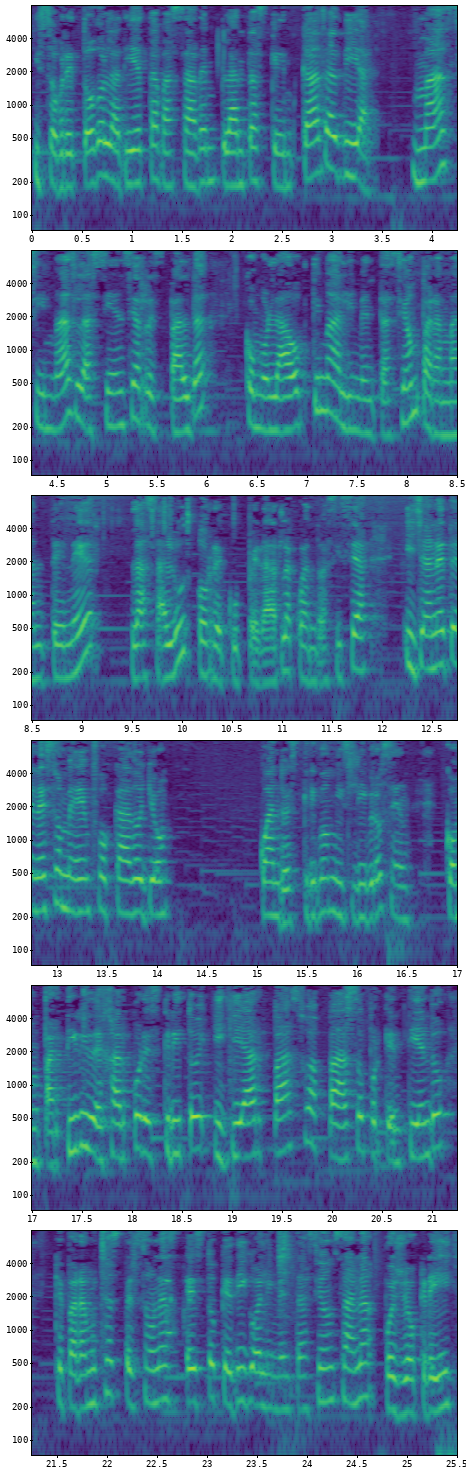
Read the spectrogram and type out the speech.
y sobre todo la dieta basada en plantas que cada día más y más la ciencia respalda como la óptima alimentación para mantener la salud o recuperarla cuando así sea. Y Janet, en eso me he enfocado yo cuando escribo mis libros en compartir y dejar por escrito y guiar paso a paso porque entiendo que para muchas personas esto que digo alimentación sana, pues yo creí,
